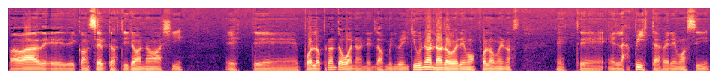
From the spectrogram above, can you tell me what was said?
pavá de, conceptos tiró allí este, por lo pronto, bueno, en el 2021 no lo veremos por lo menos este, en las pistas, veremos si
